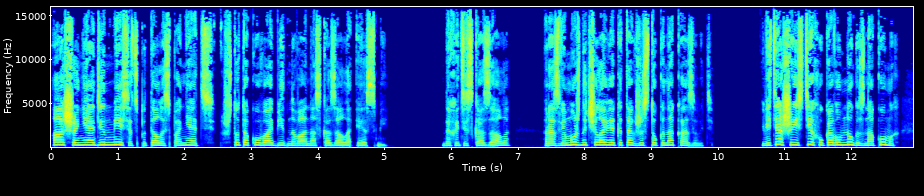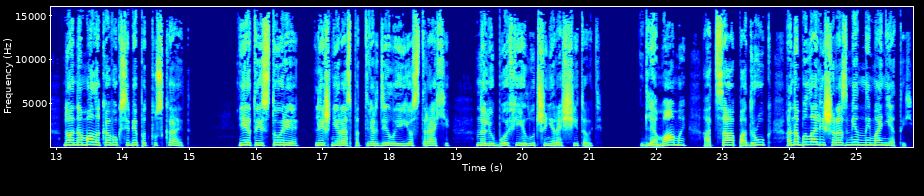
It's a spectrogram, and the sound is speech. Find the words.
Аша не один месяц пыталась понять, что такого обидного она сказала Эсми. Да хоть и сказала, разве можно человека так жестоко наказывать? Ведь Аша из тех, у кого много знакомых, но она мало кого к себе подпускает. И эта история лишний раз подтвердила ее страхи, на любовь ей лучше не рассчитывать. Для мамы, отца, подруг она была лишь разменной монетой.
